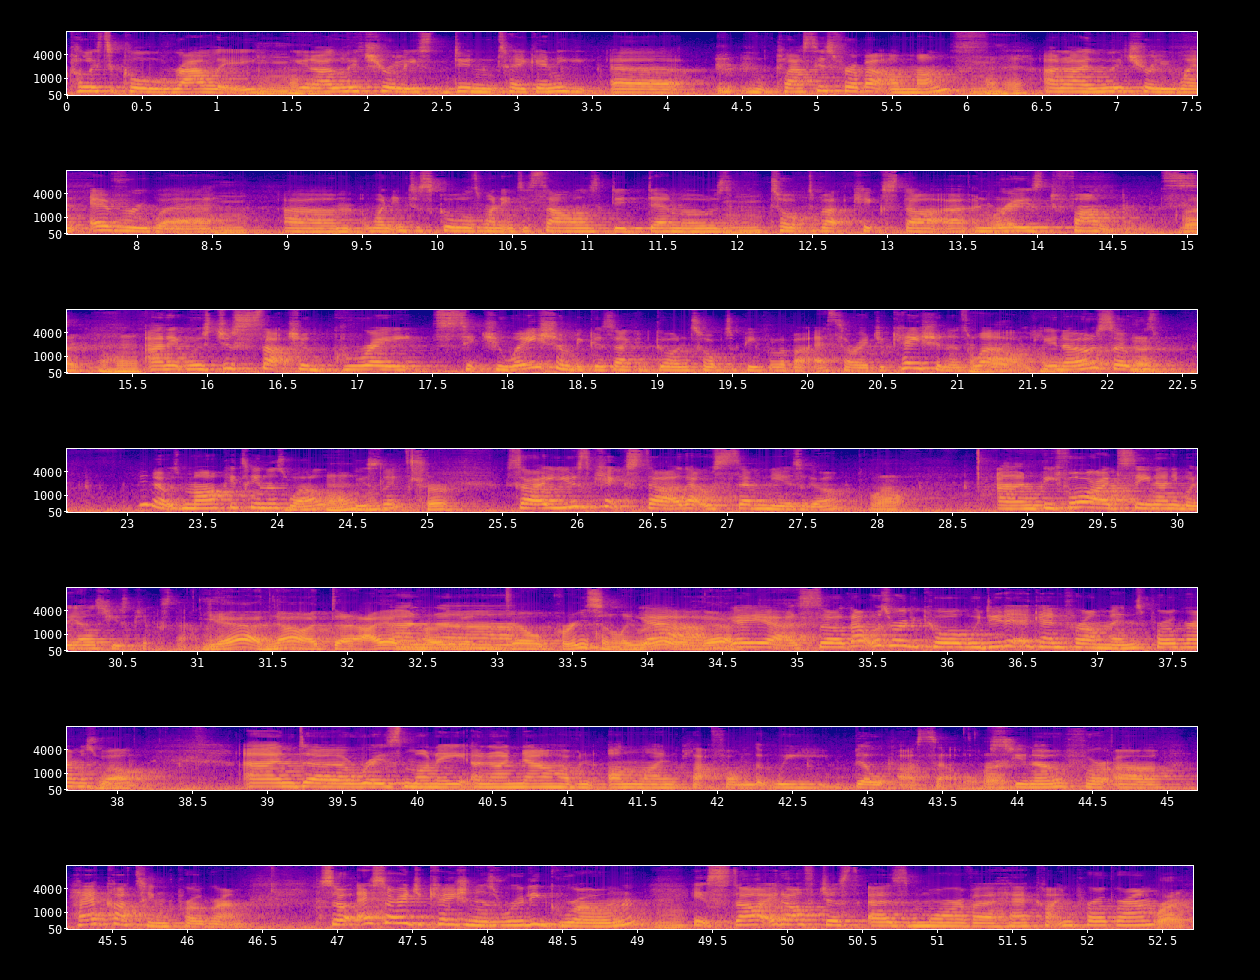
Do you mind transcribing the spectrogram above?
political rally. You know, I literally didn't take any uh, classes for about a month, and I literally went everywhere. Um, went into schools, went into salons, did demos, talked about Kickstarter, and Right. raised funds. Right. And it was just such a great situation because I could go and talk to people about SR education as well, you know? So it was, you know, it was marketing as well, obviously. Sure. So I used Kickstarter, that was seven years ago. Wow. And before I'd seen anybody else use Kickstarter. Yeah, no, it, uh, I hadn't And, heard of it uh, until recently, really. Yeah, Yeah. yeah, yeah. So that was really cool. We did it again for our men's program as well, and uh, raised money. And I now have an online platform that we built ourselves. Right. You know, for our haircutting program. So SR Education has really grown. It started off just as more of a haircutting program. Right.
